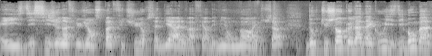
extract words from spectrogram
Et il se dit, si je n'influence pas le futur, cette guerre, elle va faire des millions de morts et tout ça. Donc tu sens que là, d'un coup, il se dit, bon, ben,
